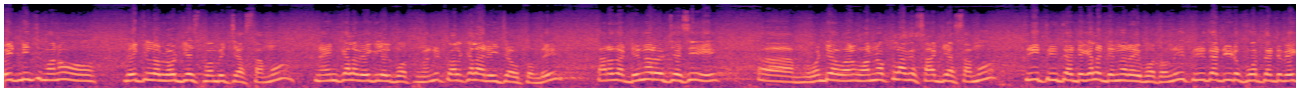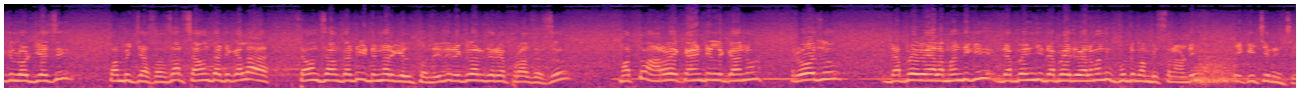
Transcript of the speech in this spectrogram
ఎయిట్ నుంచి మనం వెహికల్లో లోడ్ చేసి పంపించేస్తాము. నైన్ కల్లా వెహికల్ వెళ్ళిపోతుందండి. ట్వెల్వ్ కల్లా రీచ్ అవుతుంది. తర్వాత డిన్నర్ వచ్చేసి one one one o'clock start చేస్తాము. త్రీ త్రీ థర్టీ కల్లా డిన్నర్ అయిపోతుంది. Three thirty to four thirty vehicle load చేసి పంపించేస్తాం. సార్ సెవెన్ థర్టీ కల్లా సెవెన్ సెవెన్ థర్టీకి డిన్నర్కి వెళ్తుంది. ఇది రెగ్యులర్ జరిగే ప్రాసెస్. మొత్తం అరవై క్యాంటీన్లకు గాను రోజు డెబ్బై వేల మందికి డెబ్బై నుంచి డెబ్బై ఐదు వేల మందికి ఫుడ్ పంపిస్తున్నామండి ఈ కిచెన్ నుంచి.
